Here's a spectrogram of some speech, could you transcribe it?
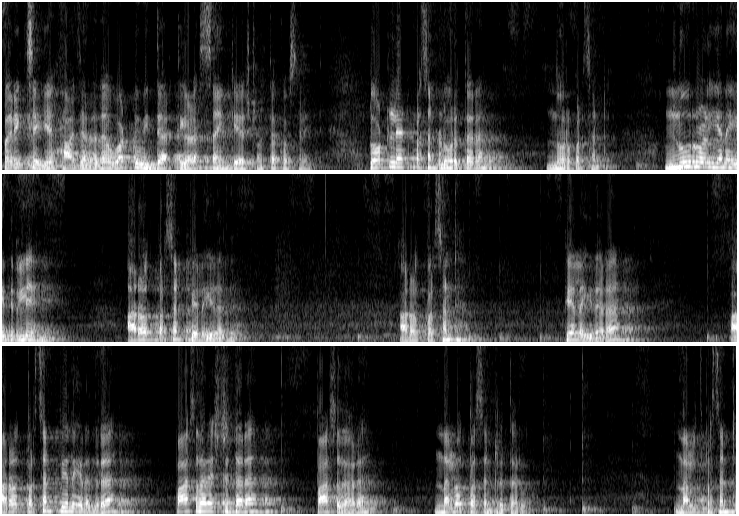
ಪರೀಕ್ಷೆಗೆ ಹಾಜರಾದ ಒಟ್ಟು ವಿದ್ಯಾರ್ಥಿಗಳ ಸಂಖ್ಯೆ ಎಷ್ಟು ಅಂತ ಕ್ವಶನ್ ಐತಿ. ಟೋಟಲ್ ಎಷ್ಟು ಪರ್ಸೆಂಟ್ ಹುಡುಗರು ಇರ್ತಾರೆ? ನೂರು ಪರ್ಸೆಂಟ್ ನೂರೊಳಗೆ ಏನಾಗೈತೆ ಇಲ್ಲಿ? ಅರವತ್ತು ಪರ್ಸೆಂಟ್ ಫೇಲ್ ಆಗಿದ್ದಾರೆ. ಅರವತ್ತು ಪರ್ಸೆಂಟ್ ಫೇಲ್ ಆಗಿದ್ದಾರೆ? ಅರವತ್ತು ಪರ್ಸೆಂಟ್ ಫೇಲ್ ಆಗಿರಂದ್ರೆ ಪಾಸ್ ಆದವ್ರು ಎಷ್ಟು ಇರ್ತಾರೆ? ಪಾಸ್ ಆದವ್ರೆ ನಲ್ವತ್ತು ಪರ್ಸೆಂಟ್ ಇರ್ತಾರೆ. ನಲ್ವತ್ತು ಪರ್ಸೆಂಟ್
